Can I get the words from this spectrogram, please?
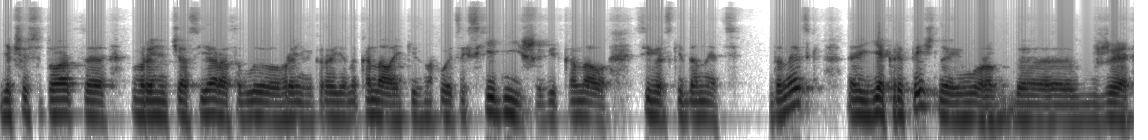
Якщо ситуація в районі час Яра, особливо в районі мікрорайону канала, який знаходиться східніше від каналу Сіверський Донець, Донецьк, е, є критичною, і ворог е, вже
